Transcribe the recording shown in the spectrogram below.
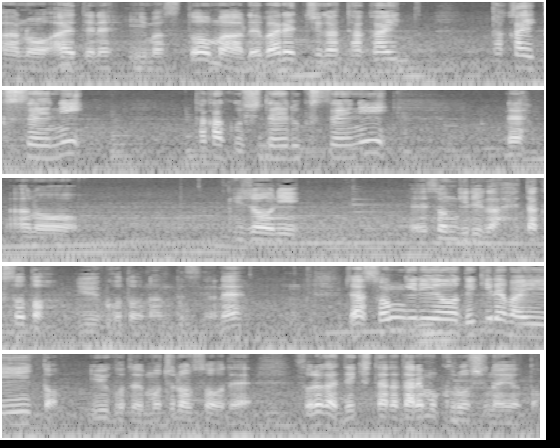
あのあえてね言いますとまあレバレッジが高い高いくせに高くしているくせにねあの非常にえ損切りが下手くそということなんですよね。じゃあ損切りをできればいいということでもちろんそうでそれができたら誰も苦労しないよと、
